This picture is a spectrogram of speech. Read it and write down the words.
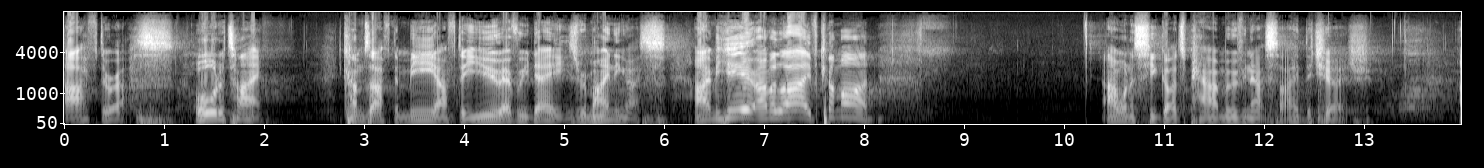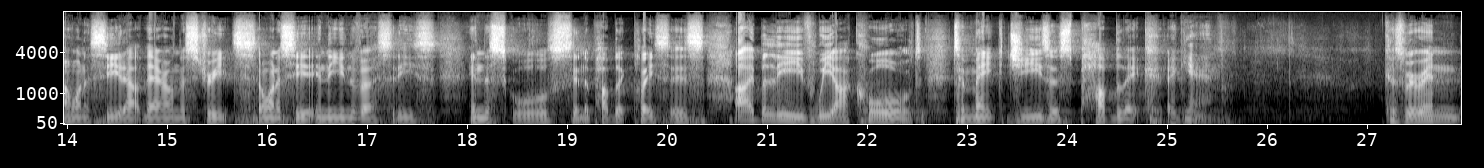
after us all the time. He comes after me, after you every day. He's reminding us, I'm here, I'm alive, come on. I want to see God's power moving outside the church. I want to see it out there on the streets. I want to see it in the universities, in the schools, in the public places. I believe we are called to make Jesus public again. Because we're in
